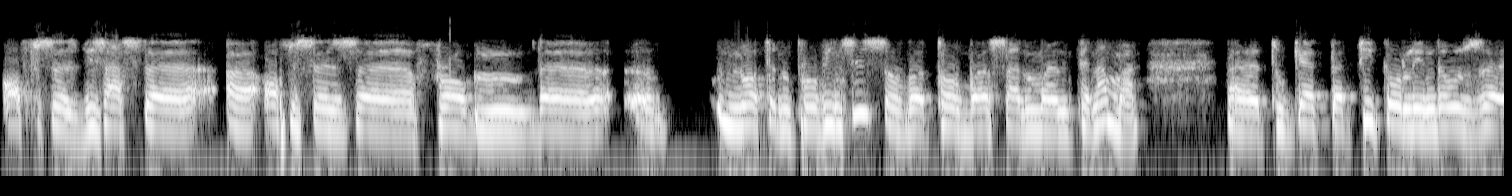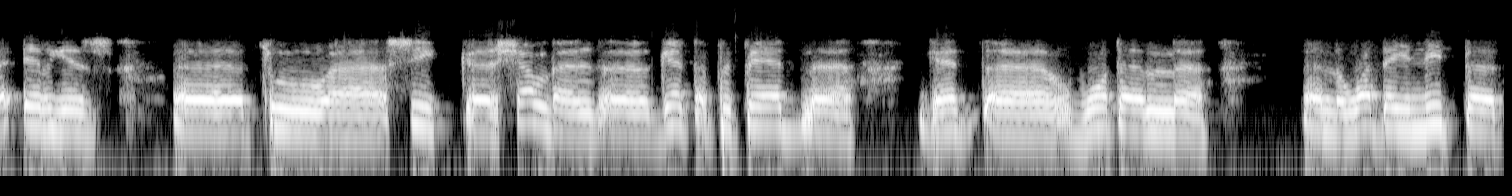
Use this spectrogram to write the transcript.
officers, disaster officers from the northern provinces of uh, Torba, Sanma, and Penama uh, to get the people in those uh, areas uh, to uh, seek shelter, get prepared, get water and, and, what they need to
